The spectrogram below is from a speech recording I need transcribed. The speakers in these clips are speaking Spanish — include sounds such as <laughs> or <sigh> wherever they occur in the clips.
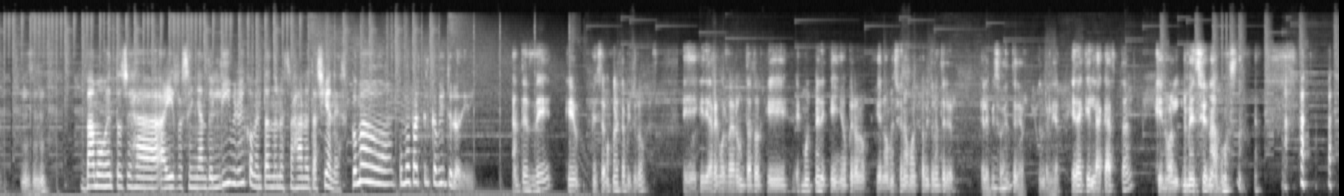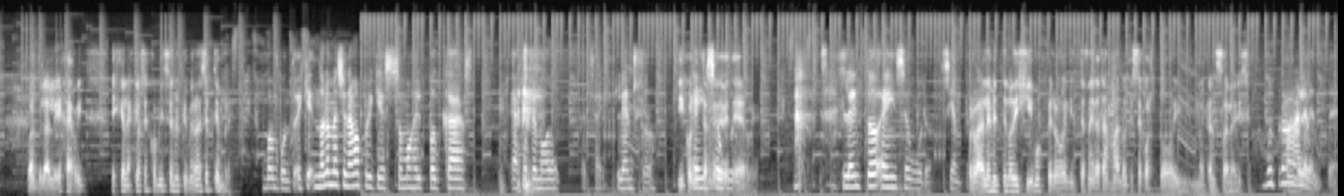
Vamos entonces a, a ir reseñando el libro y comentando nuestras anotaciones. ¿Cómo, cómo parte el capítulo, Didi? Antes de que empecemos con el capítulo, eh, quería recordar un dato que es muy pequeño, pero no- que no mencionamos en el capítulo anterior, el episodio anterior, en realidad, era que la carta que no <laughs> mencionamos <laughs> cuando la lee Harry es que las clases comienzan el primero de septiembre. Buen punto. Es que no lo mencionamos porque somos el podcast AGP Model, ¿cachai? Lento. Y con E internet de. BTR. <laughs> Lento e inseguro, siempre. Probablemente lo dijimos, pero el internet era tan malo que se cortó y no alcanzó a la edición. Muy probablemente.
